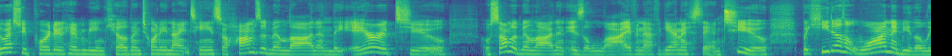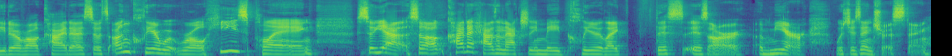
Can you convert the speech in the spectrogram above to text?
US reported him being killed in 2019. So Hamza bin Laden, the heir to Osama bin Laden is alive in Afghanistan too, but he doesn't want to be the leader of Al Qaeda, so it's unclear what role he's playing. So yeah, so Al Qaeda hasn't actually made clear like this is our Amir, which is interesting.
